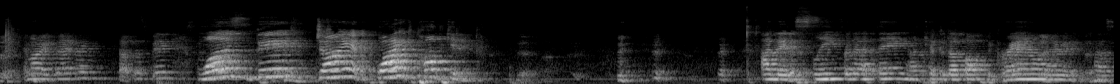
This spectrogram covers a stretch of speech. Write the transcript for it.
Am I exaggerating? About this big? One big, giant white pumpkin. I made a sling for that thing. I kept it up off the ground. I,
